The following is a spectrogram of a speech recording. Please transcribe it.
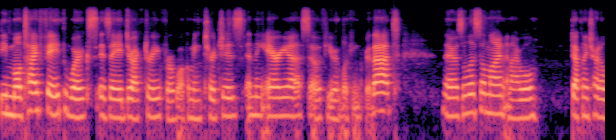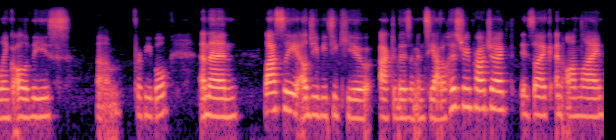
The Multi Faith Works is a directory for welcoming churches in the area. So if you're looking for that, there's a list online, and I will definitely try to link all of these um, for people. And then lastly, LGBTQ Activism in Seattle History Project is like an online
